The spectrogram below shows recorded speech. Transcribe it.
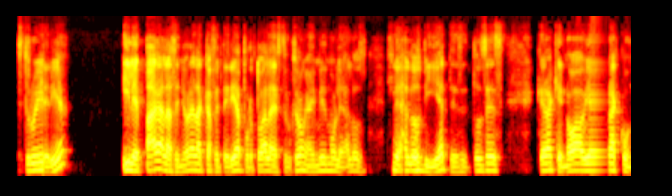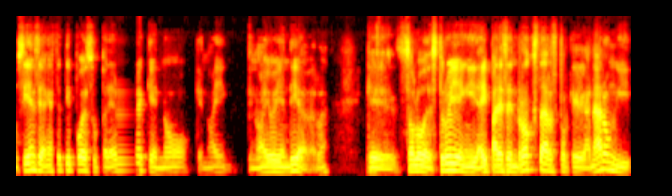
destruye y le paga a la señora de la cafetería por toda la destrucción. Ahí mismo le da los, le da los billetes. Entonces, que era que no había conciencia en este tipo de superhéroe que no, que, no hay, que no hay hoy en día, ¿verdad? Que solo destruyen y de ahí parecen rockstars porque ganaron y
